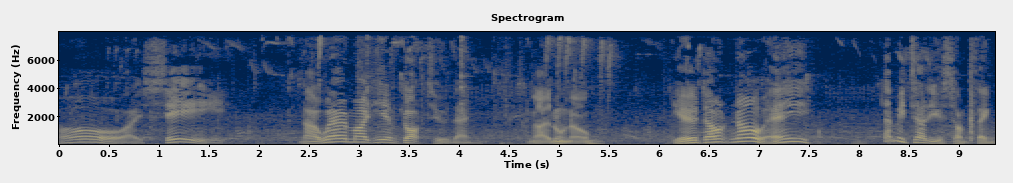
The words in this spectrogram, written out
Oh, I see. Now, where might he have got to, then? I don't know. You don't know, eh? Let me tell you something.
